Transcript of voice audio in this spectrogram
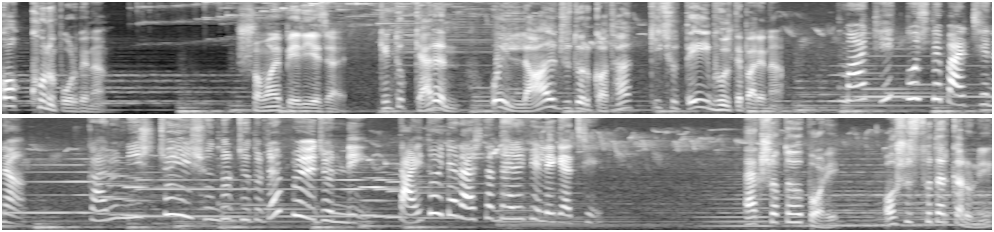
কখনো পরবে না। সময় পেরিয়ে যায় কিন্তু ক্যারেন ওই লাল জুতোর কথা কিছুতেই ভুলতে পারে না। মা ঠিক বুঝতে পারছে না। কারণ নিশ্চয়ই এই সুন্দর জুতোটার প্রয়োজন নেই। তাই তো এটা রাস্তার ধারে ফেলে গেছে। এক সপ্তাহ পরে অসুস্থতার কারণে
